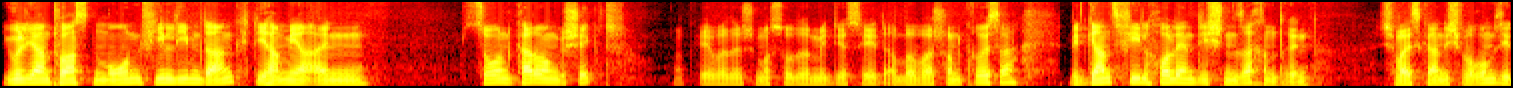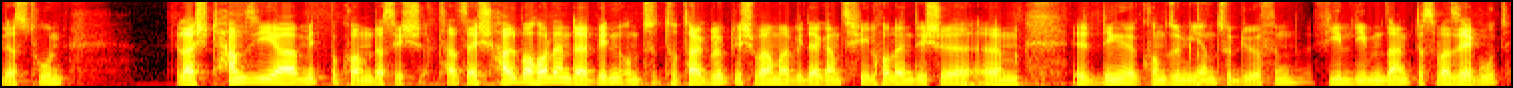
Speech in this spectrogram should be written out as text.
Julian Thorsten Mohn, vielen lieben Dank. Die haben mir einen so einen Karton geschickt. Okay, warte, ich mach so, damit ihr seht, aber war schon größer. Mit ganz viel holländischen Sachen drin. Ich weiß gar nicht, warum sie das tun. Vielleicht haben sie ja mitbekommen, dass ich tatsächlich halber Holländer bin und total glücklich war, mal wieder ganz viel holländische ähm, Dinge konsumieren zu dürfen. Vielen lieben Dank, das war sehr gut.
